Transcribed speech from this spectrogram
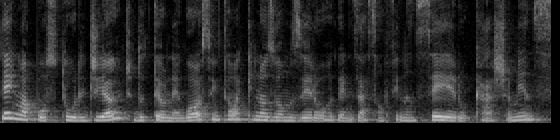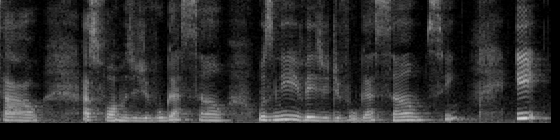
tem uma postura diante do teu negócio, então aqui nós vamos ver a organização financeira, o caixa mensal, as formas de divulgação, os níveis de divulgação, sim? E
